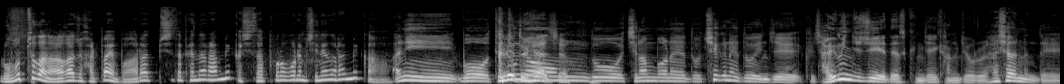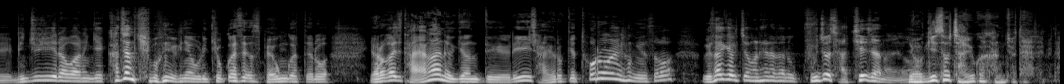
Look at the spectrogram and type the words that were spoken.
로버트가 나와가지고 할 바에 뭐하라 시사 패널 합니까? 시사 프로그램 진행을 합니까? 아니 뭐 그래도 대통령도 지난번에도 최근에도 이제 그 자유민주주의에 대해서 굉장히 강조를 하셨는데 민주주의라고 하는 게 가장 기본이 그냥 우리 교과서에서 배운 것대로 여러 가지 다양한 의견들이 자유롭게 토론을 통해서 의사결정을 해나가는 구조 자체잖아요. 여기서 자유가 강조돼야 됩니다.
